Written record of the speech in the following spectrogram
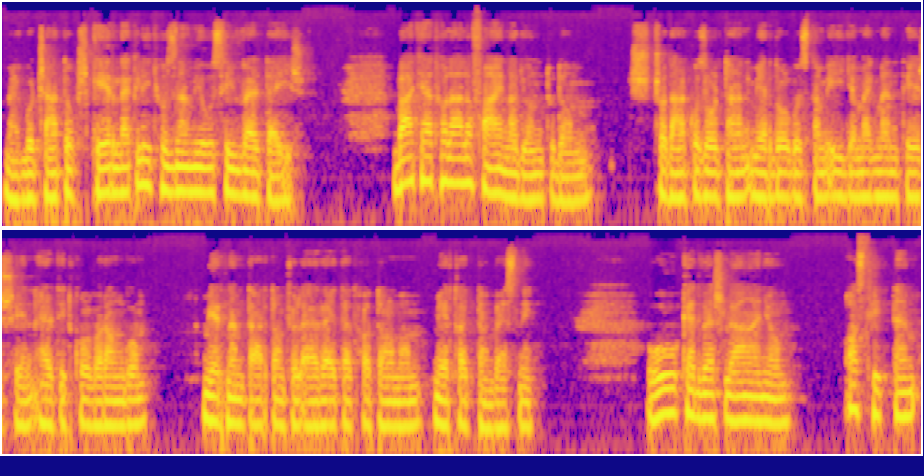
Megbocsátok, s kérlek, légy hozzám jó szívvel te is. Bátyád halála fáj, nagyon tudom, s csodálkozoltán, miért dolgoztam így a megmentésén, eltitkolva rangom, miért nem tártam föl elrejtett hatalmam, miért hagytam veszni. Ó, kedves leányom, azt hittem,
